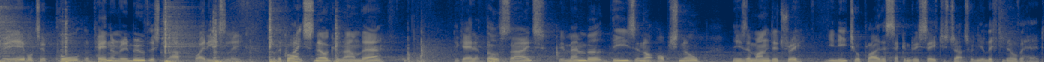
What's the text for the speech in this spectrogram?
you're able to pull the pin and remove the strap quite easily. So they're quite snug around there. Again at both sides. Remember these are not optional, these are mandatory. You need to apply the secondary safety straps when you're lifting overhead.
